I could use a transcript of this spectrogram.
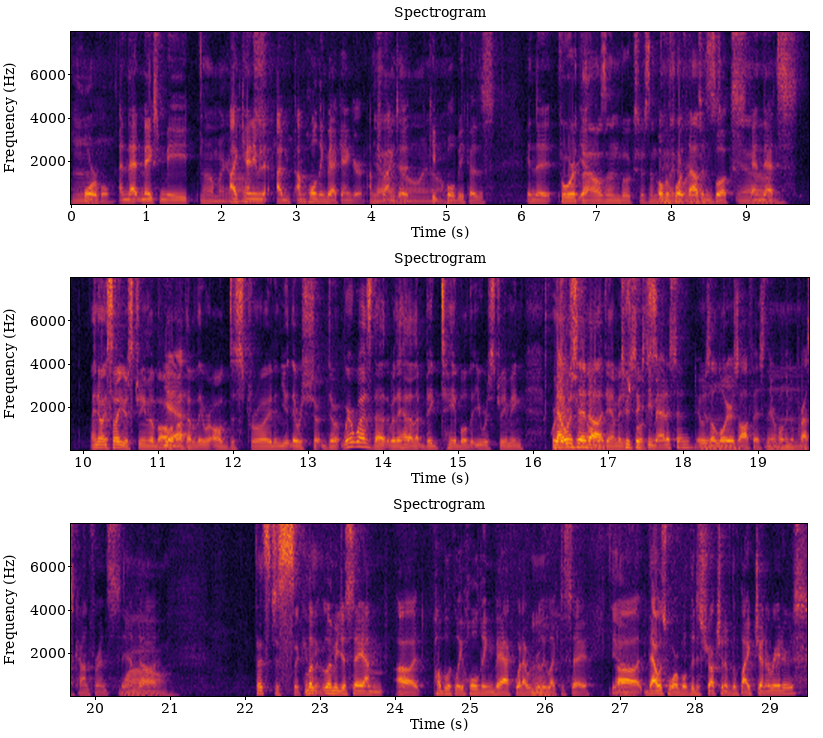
horrible, and that makes me. Oh my god. I can't even. I'm, I'm holding back anger. I'm Yeah, trying to know, I keep cool because in the 4,000 yeah, books or something. over like four thousand lost. books, Yeah. and that's I know. I saw your stream of all Yeah. about that. They were all destroyed, and you, they were. Where was that? Where they had on that big table that you were streaming? Where that was at uh, 260 books? Madison. It was a lawyer's office, and they were holding a press conference. And uh, Wow. That's just sickening. let, let me just say, I'm uh, publicly holding back what I would really like to say. Yeah. Uh, that was horrible. The destruction of the bike generators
